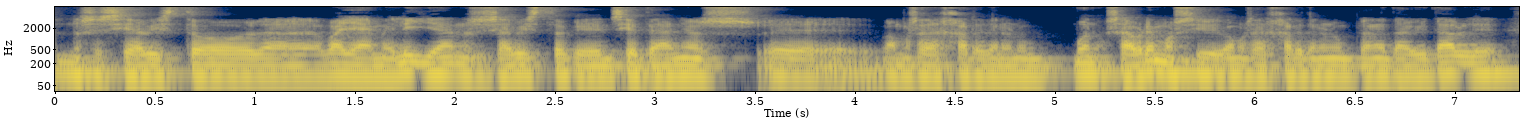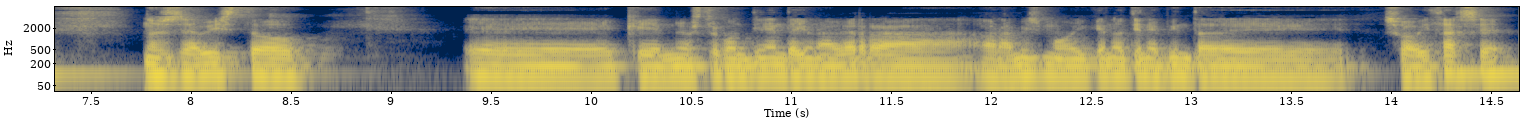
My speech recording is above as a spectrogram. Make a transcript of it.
no sé si ha visto la valla de Melilla, no sé si ha visto que en siete años eh, vamos a dejar de tener un, bueno, sabremos si vamos a dejar de tener un planeta habitable, no sé si ha visto que en nuestro continente hay una guerra ahora mismo y que no tiene pinta de suavizarse.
